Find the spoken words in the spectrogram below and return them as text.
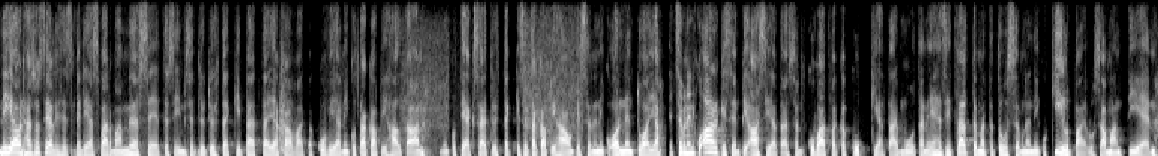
Niin ja onhan sosiaalisessa mediassa varmaan myös se, että jos ihmiset nyt yhtäkkiä päättää jakaa vaikka kuvia niin kuin takapihaltaan, niin kuin tiedätkö, että yhtäkkiä se takapiha onkin sellainen niin kuin onnentuoja, että semmoinen niin kuin arkisempi asia, tai jos sä nyt kuvaat vaikka kukkia tai muuta, niin eihän siitä välttämättä tule semmoinen niin kuin kilpailu saman tien,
